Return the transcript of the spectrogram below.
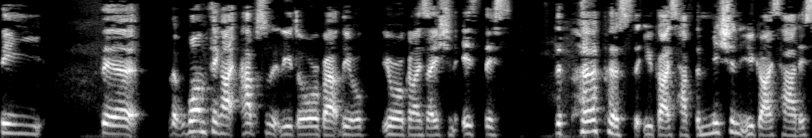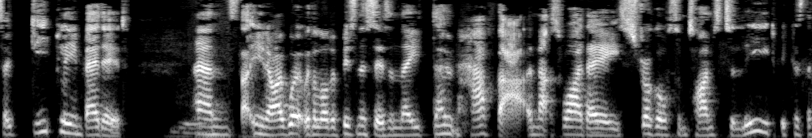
the the the one thing I absolutely adore about the, your organization is this the purpose that you guys have, the mission that you guys had is so deeply embedded. And, uh, you know, I work with a lot of businesses and they don't have that. And that's why they struggle sometimes to lead because they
